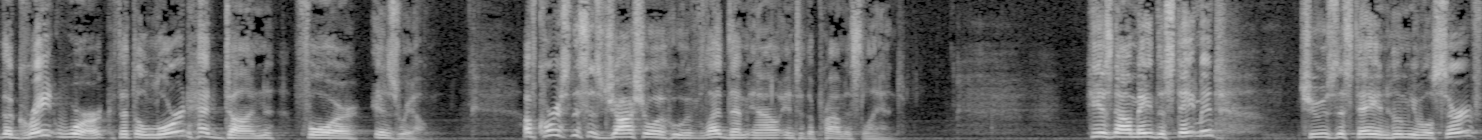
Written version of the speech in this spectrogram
the great work that the Lord had done for Israel. Of course, this is Joshua who have led them now into the promised land. He has now made the statement Choose this day in whom you will serve.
